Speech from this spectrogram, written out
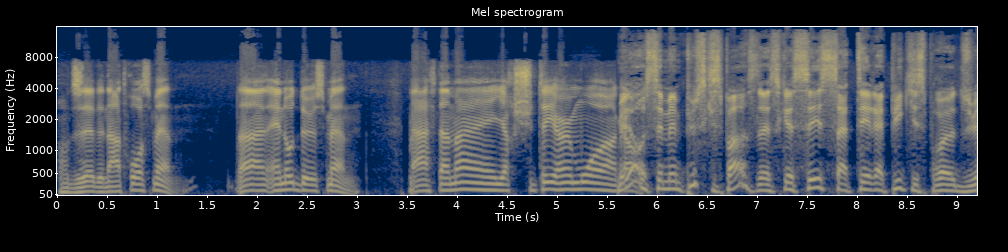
on disait ben, dans trois semaines. Dans un autre deux semaines. Mais finalement, il a rechuté un mois encore. Mais là, on sait même plus ce qui se passe. Est-ce que c'est sa thérapie qui se produit,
